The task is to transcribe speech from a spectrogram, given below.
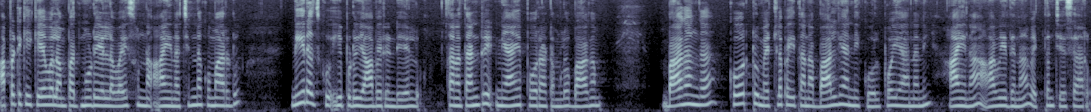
అప్పటికి కేవలం పదమూడు ఏళ్ళ వయసున్న ఆయన చిన్న కుమారుడు నీరజ్కు ఇప్పుడు యాభై రెండు ఏళ్ళు తన తండ్రి న్యాయ పోరాటంలో భాగం భాగంగా కోర్టు మెట్లపై తన బాల్యాన్ని కోల్పోయానని ఆయన ఆవేదన వ్యక్తం చేశారు.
